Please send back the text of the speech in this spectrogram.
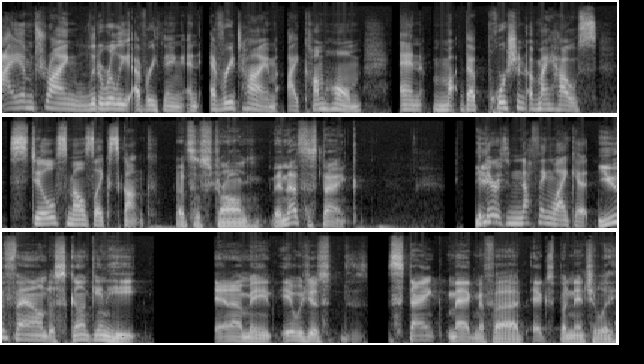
I am trying literally everything, and every time I come home, and my, the portion of my house still smells like skunk. That's a strong, and that's a stank. You, There's nothing like it. you found a skunk in heat, and I mean, it was just stank magnified exponentially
